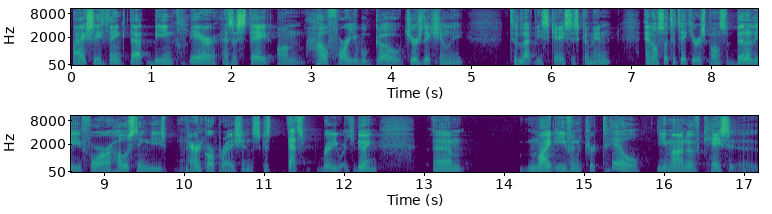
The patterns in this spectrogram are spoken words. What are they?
I actually think that being clear as a state on how far you will go jurisdictionally to let these cases come in, and also to take your responsibility for hosting these parent corporations, because that's really what you're doing, um, might even curtail the amount of cases. Uh,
